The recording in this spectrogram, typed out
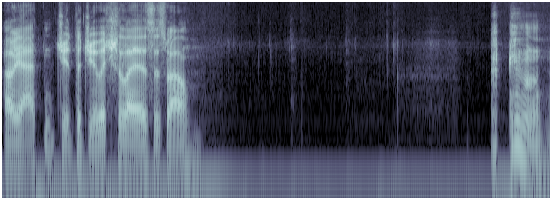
Oh yeah, the Jewish layers as well.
